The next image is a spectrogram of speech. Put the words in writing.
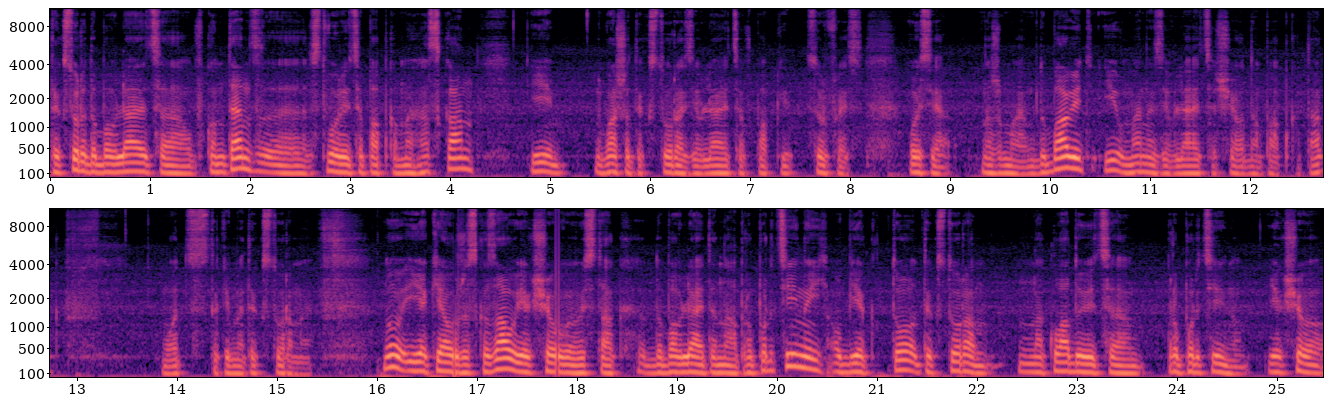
текстури додаються в контент, е, створюється папка Megascan і ваша текстура з'являється в папці Surface. Ось я нажимаємо Добавить і в мене з'являється ще одна папка. Так? От з такими текстурами. Ну і як я вже сказав, якщо ви ось так додаєте на пропорційний об'єкт, то текстура накладується пропорційно. Якщо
